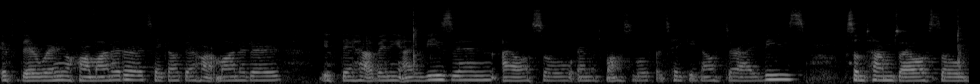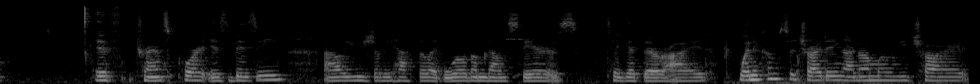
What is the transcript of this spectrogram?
if they're wearing a heart monitor, I take out their heart monitor. If they have any IVs in, I also am responsible for taking out their IVs. Sometimes I also, if transport is busy, I'll usually have to like wheel them downstairs to get their ride. When it comes to charting, I normally chart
